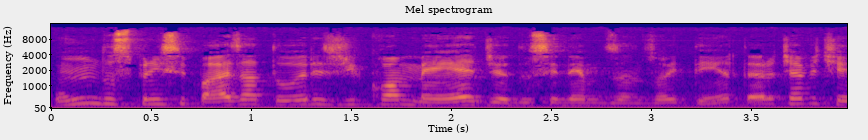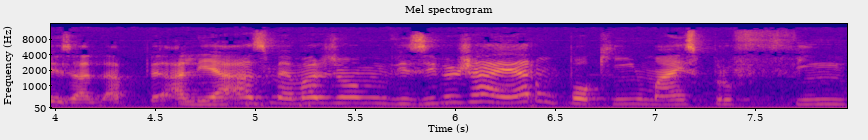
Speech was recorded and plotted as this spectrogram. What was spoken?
Um dos principais atores de comédia do cinema dos anos 80 era o Chevy Chase. Ali- Aliás, Memórias de um Homem Invisível já era um pouquinho mais pro fim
